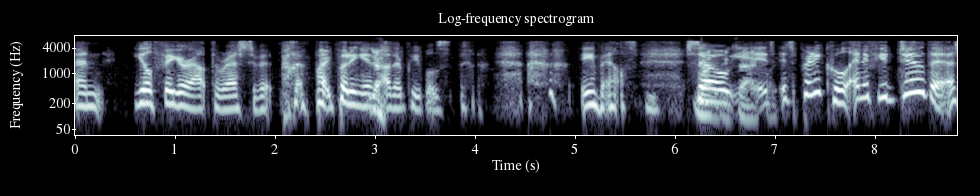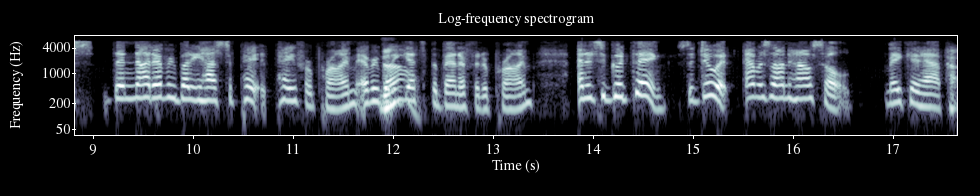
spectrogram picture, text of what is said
and you'll figure out the rest of it by putting in Yeah. other people's emails. So Right, exactly. it's, it's pretty cool. And if you do this, then not everybody has to pay pay for Prime. Everybody No. gets the benefit of Prime, and it's a good thing. So do it. Amazon Household, make it happen.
